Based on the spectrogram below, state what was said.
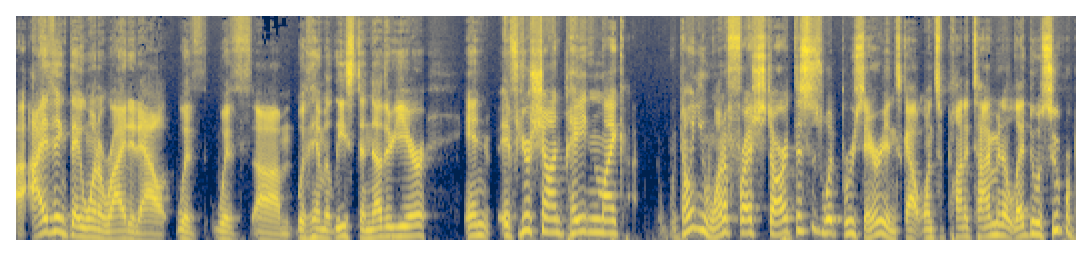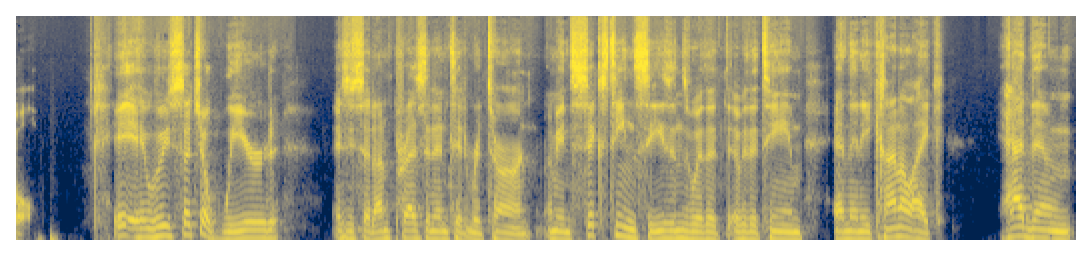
I think they want to ride it out with with um, with him at least another year. And if you're Sean Payton, like, don't you want a fresh start? This is what Bruce Arians got once upon a time, and it led to a Super Bowl. It, it was such a weird, as you said, unprecedented return. I mean, 16 seasons with a with a team, and then he kind of like had them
